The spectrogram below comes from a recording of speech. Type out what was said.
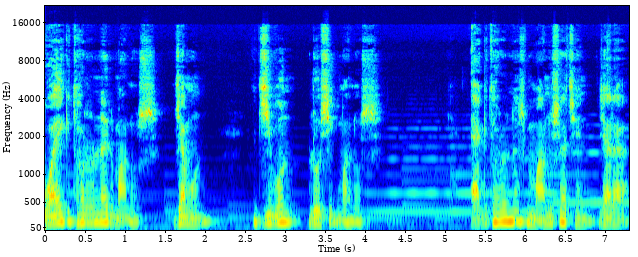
কয়েক ধরনের মানুষ, যেমন জীবন রসিক মানুষ। এক ধরনের মানুষ আছেন যারা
